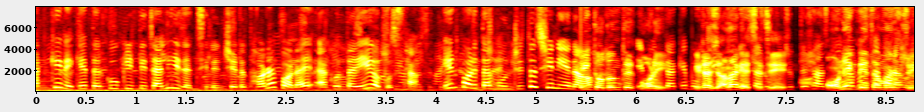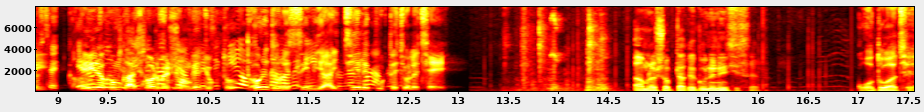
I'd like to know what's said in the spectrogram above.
আটকে রেখে তার কুকীর্তি চালিয়ে যাচ্ছিলেন। সেটা ধরা পড়ায় এখন তার এই অবস্থা। এরপরে তার মন্ত্রিত্ব ছিনিয়ে নেওয়া এই তদন্তের পরে এটা জানা গেছে যে অনেক নেতা মন্ত্রী এই রকম মন্ত্রী কাজকর্মের সঙ্গে যুক্ত। ধরে ধরে সিবিআই জেলে আমরা পুড়তে চলেছে। আমরা সব টাকা গুনে নিয়েছি স্যার। কত আছে?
